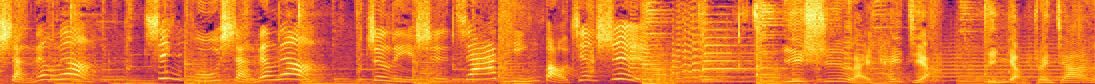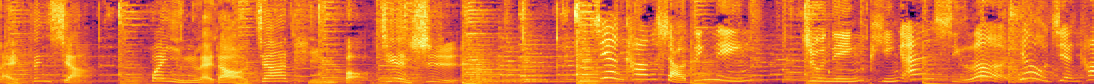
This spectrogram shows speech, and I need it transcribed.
闪亮亮，幸福闪亮亮，这里是家庭保健室。医师来开讲，营养专家来分享，欢迎来到家庭保健室。健康小叮咛，祝您平安喜乐又健康。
